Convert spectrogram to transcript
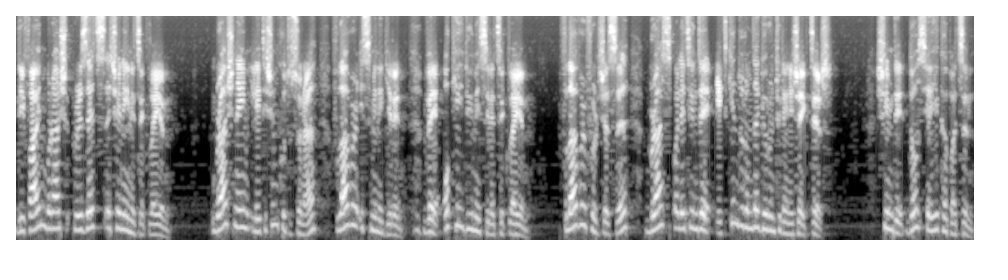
Define Brush Presets seçeneğini tıklayın. Brush Name iletişim kutusuna Flower ismini girin ve OK düğmesine tıklayın. Flower fırçası Brush paletinde etkin durumda görüntülenecektir. Şimdi dosyayı kapatın.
